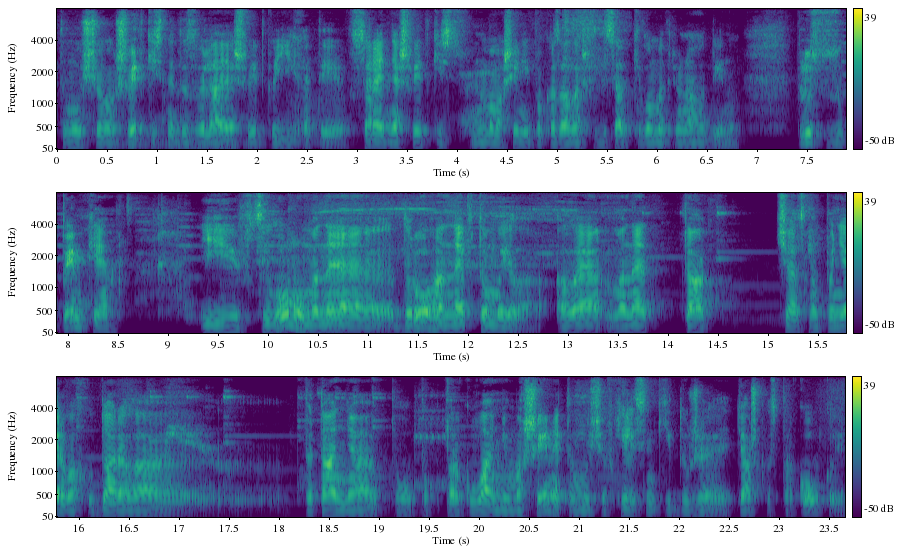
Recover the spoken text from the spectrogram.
Тому що швидкість не дозволяє швидко їхати. Середня швидкість на машині показала 60 км на годину. Плюс зупинки. І в цілому мене дорога не втомила. Але мене так чесно, по нервах ударило е, питання по паркуванню машини, тому що в Хельсінкі дуже тяжко з парковкою.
